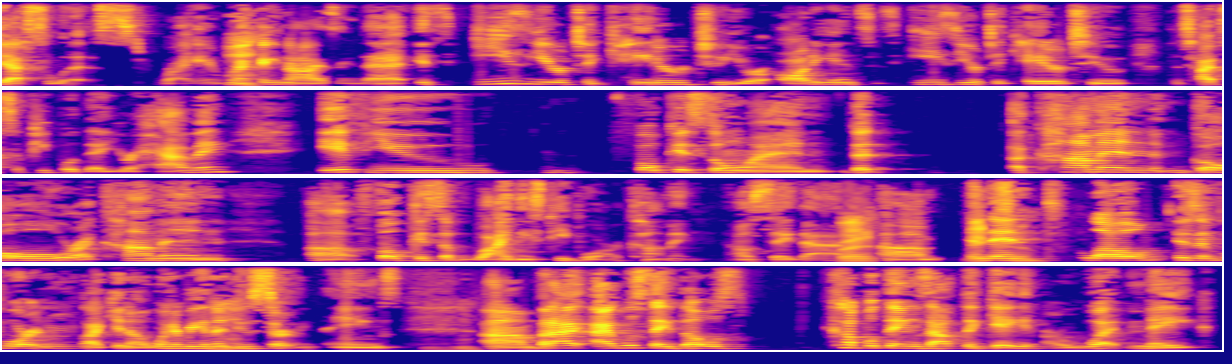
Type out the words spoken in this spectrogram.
guest list right and mm. recognizing that it's easier to cater to your audience it's easier to cater to the types of people that you're having if you focus on the a common goal or a common uh, focus of why these people are coming. I'll say that. Right. Um, and then sense. flow is important. Like, you know, when are we going to mm-hmm. do certain things? Mm-hmm. Um, but I, I will say those couple things out the gate are what make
